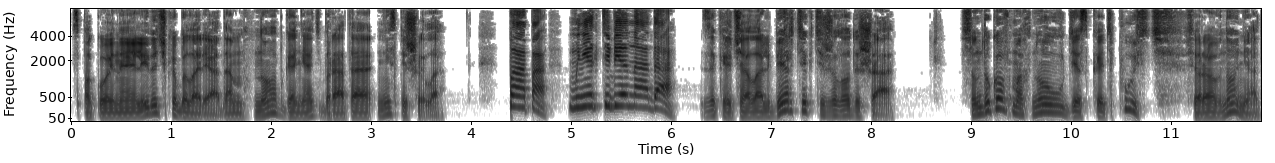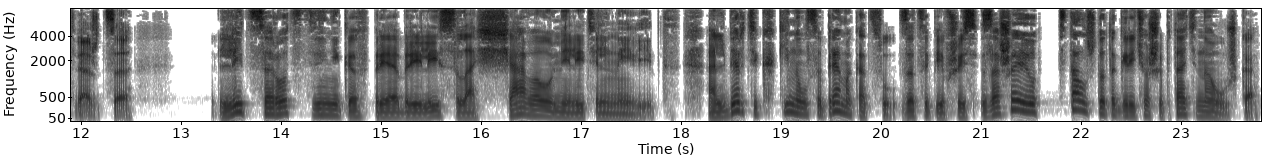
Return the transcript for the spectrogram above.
Спокойная Лидочка была рядом, но обгонять брата не спешила. «Папа, мне к тебе надо!» закричал Альбертик, тяжело дыша. Сундуков махнул, дескать, пусть, все равно не отвяжется. Лица родственников приобрели слащаво-умилительный вид. Альбертик кинулся прямо к отцу, зацепившись за шею, стал что-то горячо шептать на ушко.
